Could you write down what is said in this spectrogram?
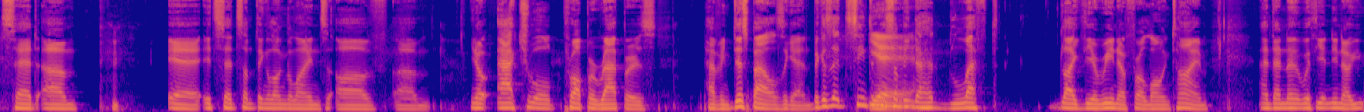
said um, uh, it said something along the lines of um, you know actual proper rappers having diss battles again because it seemed to Yeah. be something that had left like the arena for a long time. And then uh, with you, you know, you,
